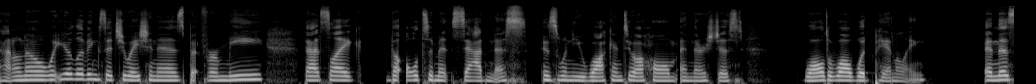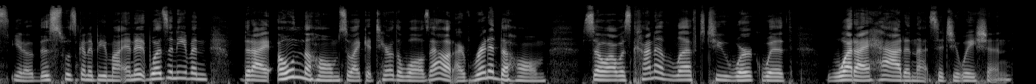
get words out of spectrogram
I don't know what your living situation is, but for me, that's like the ultimate sadness is when you walk into a home and there's just wall to wall wood paneling. And this, you know, this was going to be my, and it wasn't even that I owned the home so I could tear the walls out. I rented the home. So I was kind of left to work with what I had in that situation.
